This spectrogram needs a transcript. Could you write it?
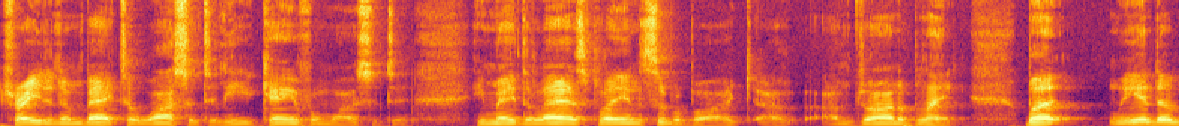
traded him back to Washington. He came from Washington. He made the last play in the Super Bowl. I, am drawing a blank, but we end up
